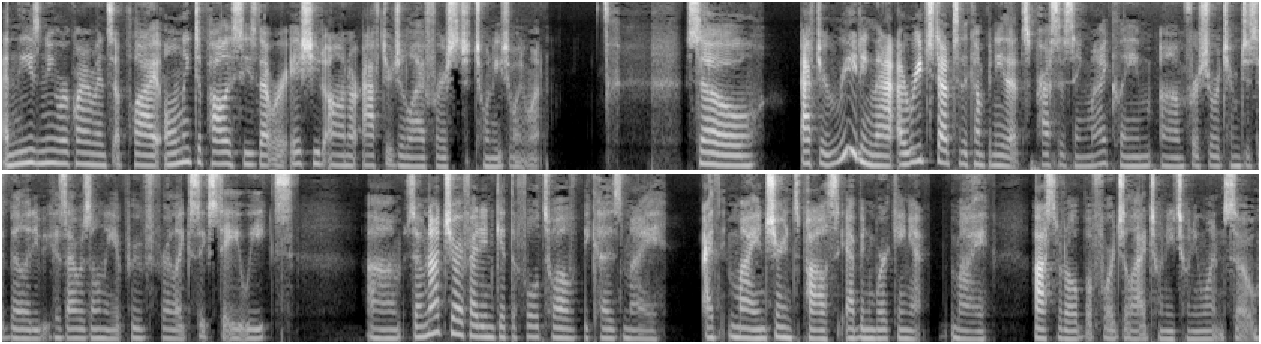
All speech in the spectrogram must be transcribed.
and these new requirements apply only to policies that were issued on or after July 1st, 2021. So, after reading that, I reached out to the company that's processing my claim um, for short term disability because I was only approved for like six to eight weeks. Um, so, I'm not sure if I didn't get the full 12 because my I, my insurance policy, I've been working at my hospital before July 2021. So,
